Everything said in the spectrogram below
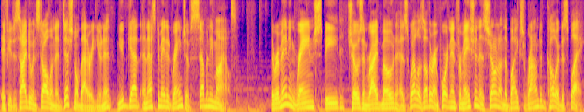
If you decide to install an additional battery unit, you'd get an estimated range of 70 miles. The remaining range, speed, chosen ride mode, as well as other important information is shown on the bike's rounded color display.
